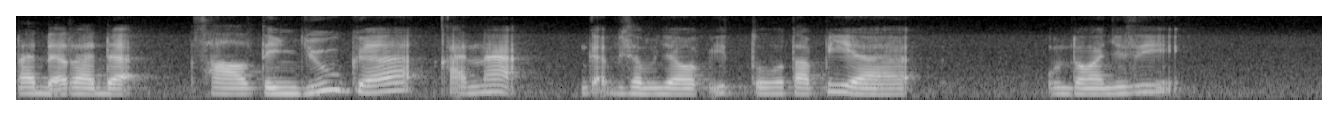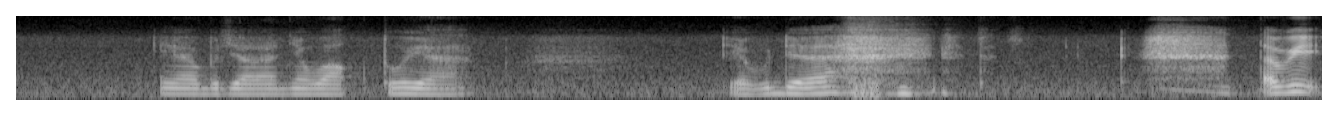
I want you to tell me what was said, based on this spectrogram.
rada-rada salting juga karena nggak bisa menjawab itu. Tapi ya untung aja sih ya berjalannya waktu ya ya udah. Tapi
